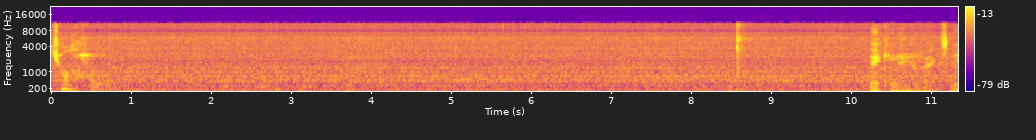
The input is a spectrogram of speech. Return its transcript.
Joel. Making a vaccine.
